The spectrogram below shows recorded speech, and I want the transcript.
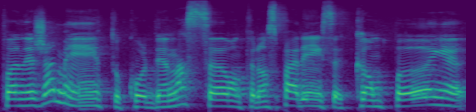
planejamento, coordenação, transparência, campanha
